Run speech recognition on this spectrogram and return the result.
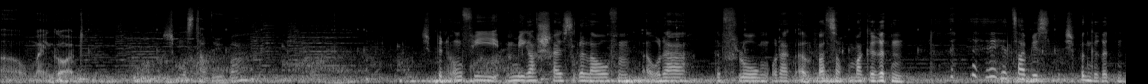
Oh mein Gott. Ich muss darüber. Ich bin irgendwie mega scheiße gelaufen. Oder geflogen. Oder äh, was auch immer geritten. Jetzt habe ich Ich bin geritten.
